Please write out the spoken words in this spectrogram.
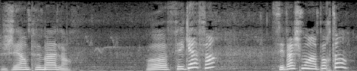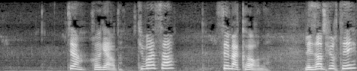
j'ai un peu mal. Oh, fais gaffe, hein C'est vachement important. Tiens, regarde, tu vois ça? C'est ma corne. Les impuretés,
